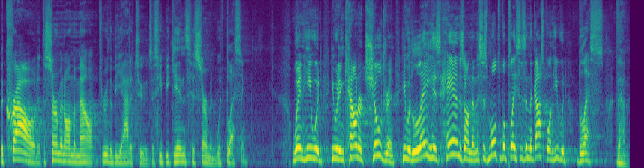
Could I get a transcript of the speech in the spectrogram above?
the crowd at the Sermon on the Mount through the Beatitudes as he begins his sermon with blessing. When he would, he would encounter children, he would lay his hands on them. This is multiple places in the gospel, and he would bless them.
